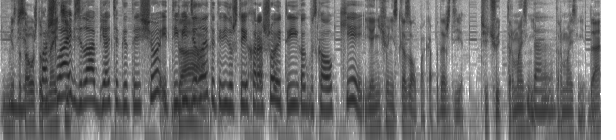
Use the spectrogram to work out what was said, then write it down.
вместо Вз- того, чтобы Пошла найти... и взяла объятия где-то еще, и ты Да. видела это, ты видел, что ей хорошо, и ты как бы сказал, окей. Я ничего не сказал пока, подожди. Чуть-чуть, тормозни, Да-да-да. тормозни, да.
